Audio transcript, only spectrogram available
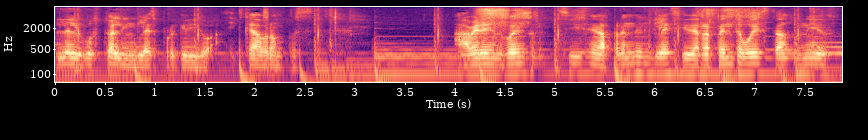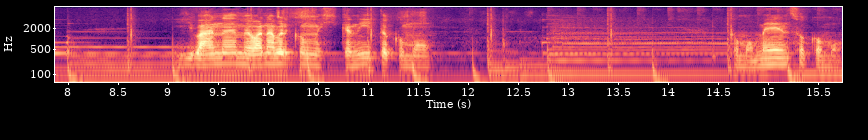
el gusto al inglés porque digo, ay cabrón, pues a ver, bueno, si aprendo inglés y de repente voy a Estados Unidos y van a, me van a ver como mexicanito, como como menso, como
